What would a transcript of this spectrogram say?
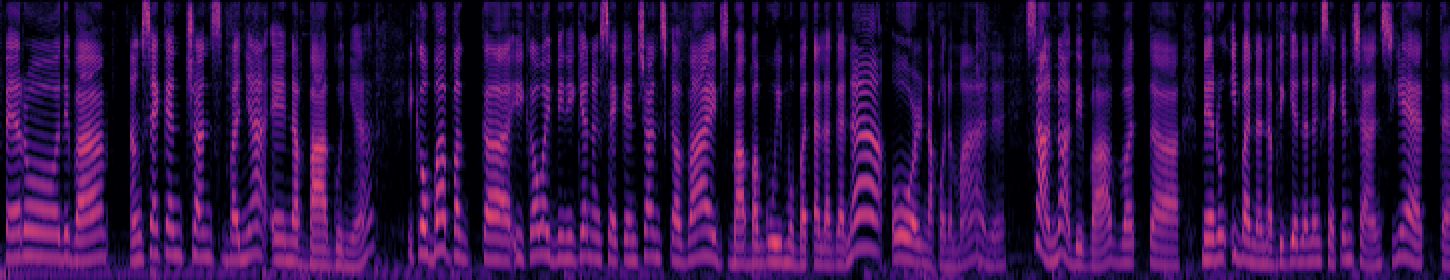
Pero, 'di ba, ang second chance ba niya eh nabago niya? Ikaw ba pagka ikaw ay binigyan ng second chance ka vibes, babaguhin mo ba talaga na or nako naman. eh, Sana, 'di ba? But uh, merong iba na nabigyan na ng second chance yet uh,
